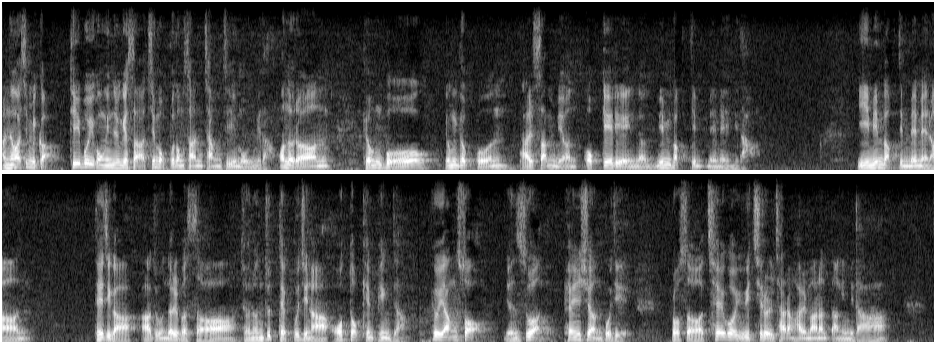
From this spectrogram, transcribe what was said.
안녕하십니까 TV공인중개사 지목부동산 장지목입니다. 오늘은 경북 영덕군 달산면 옥계리에 있는 민박집 매매입니다. 이 민박집 매매는 대지가 아주 넓어서 전원주택 부지나 오토 캠핑장, 휴양소, 연수원, 펜션 부지로서 최고의 위치를 자랑할 만한 땅입니다.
